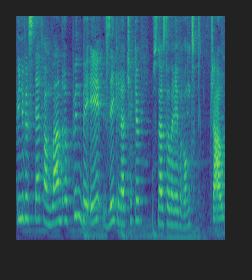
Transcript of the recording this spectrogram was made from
universiteitvandvlaanderen.be. Zeker uitchecken. Snuister daar even rond. Ciao!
